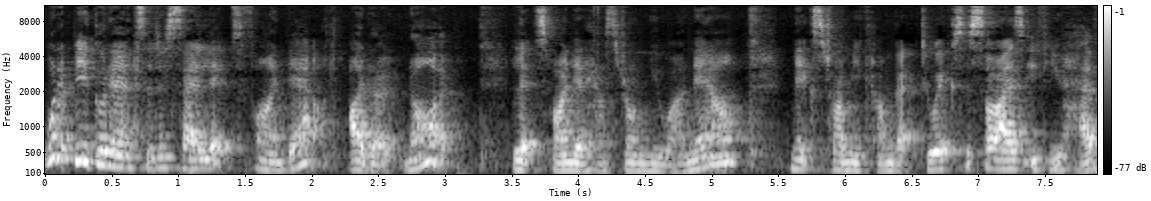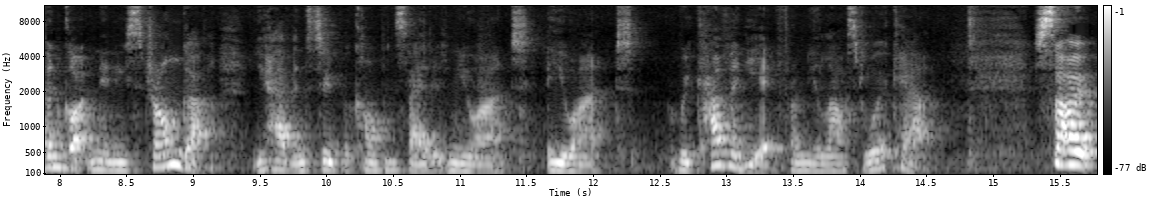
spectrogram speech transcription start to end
Would it be a good answer to say, Let's find out? I don't know. Let's find out how strong you are now. Next time you come back to exercise, if you haven't gotten any stronger, you haven't super compensated and you aren't you aren't recovered yet from your last workout. So,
